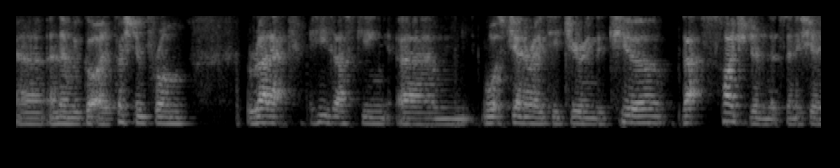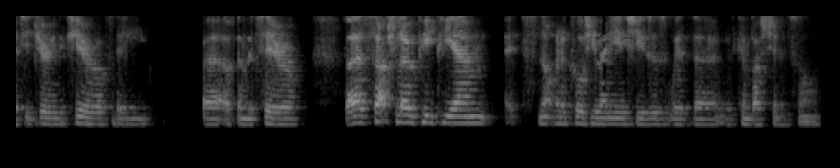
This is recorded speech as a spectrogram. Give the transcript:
Uh, and then we've got a question from Radak. He's asking um, what's generated during the cure. That's hydrogen that's initiated during the cure of the uh, of the material. But at such low ppm, it's not going to cause you any issues as with uh, with combustion and so on.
